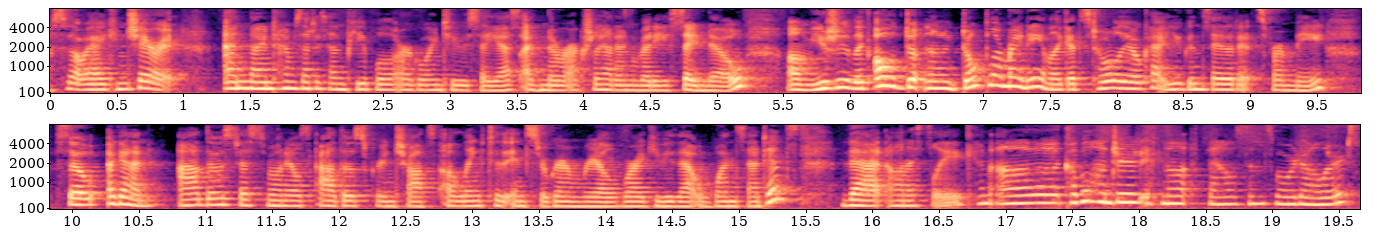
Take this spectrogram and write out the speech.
so that way I can share it. And nine times out of ten, people are going to say yes. I've never actually had anybody say no. Um, usually, like, oh, don't, don't blur my name. Like, it's totally okay. You can say that it's from me. So, again, add those testimonials, add those screenshots, a link to the Instagram reel where I give you that one sentence that honestly can add a couple hundred, if not thousands more dollars.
